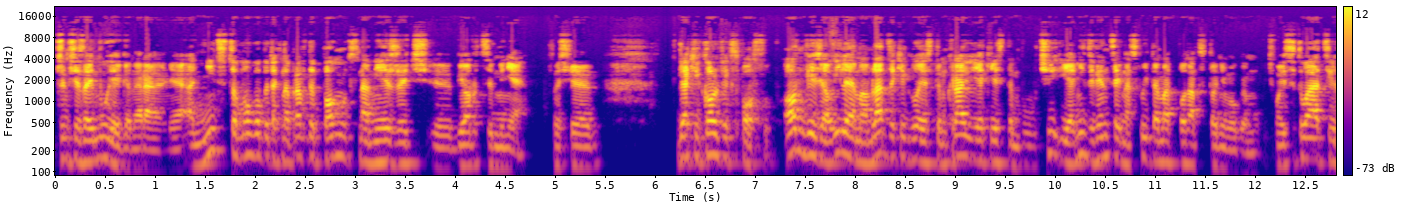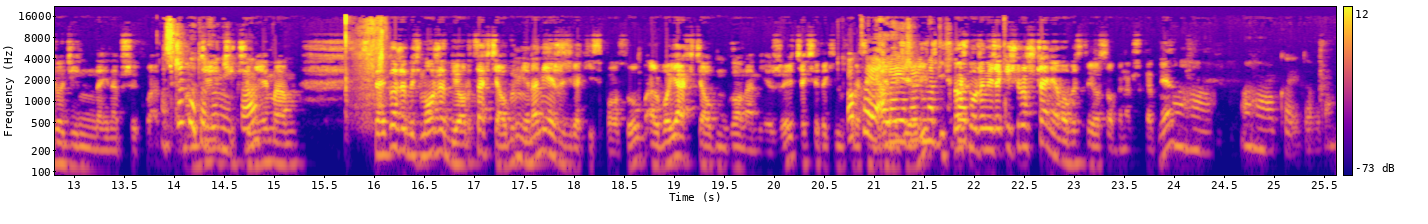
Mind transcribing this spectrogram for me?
czym się zajmuję generalnie, a nic, co mogłoby tak naprawdę pomóc namierzyć y, biorcy mnie. W sensie w jakikolwiek sposób. On wiedział, ile mam lat, z jakiego jestem kraju, jakiej jestem płci i ja nic więcej na swój temat ponad to nie mogłem mówić. Mojej sytuacji rodzinnej na przykład. A z czego mam to dzieci, wynika? Czy nie mam. Z tego, że być może biorca chciałby mnie namierzyć w jakiś sposób, albo ja chciałbym go namierzyć, jak się takim okay, ale jeżeli dzielić, przykład... i ktoś może mieć jakieś roszczenia wobec tej osoby na przykład, nie? Aha, aha okej, okay, dobra.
